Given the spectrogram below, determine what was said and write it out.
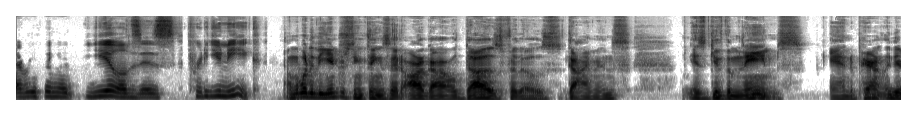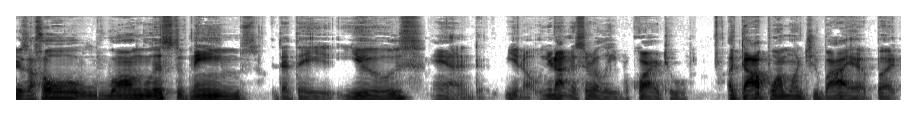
everything it yields is pretty unique. And one of the interesting things that Argyle does for those diamonds is give them names. And apparently, there's a whole long list of names that they use. And, you know, you're not necessarily required to adopt one once you buy it, but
